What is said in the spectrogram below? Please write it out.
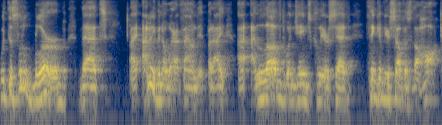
with this little blurb that I, I don't even know where I found it, but I, I, I loved when James Clear said, "Think of yourself as the hawk."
